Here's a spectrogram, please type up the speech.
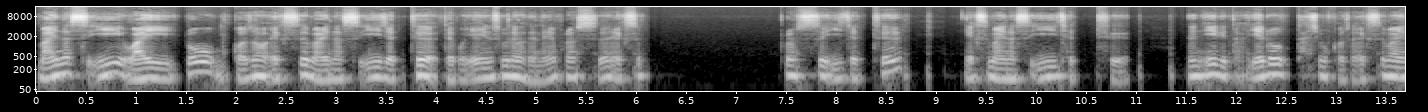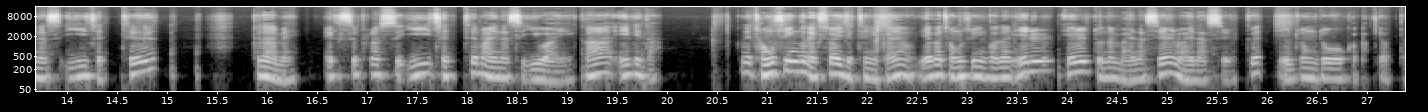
마이너스 2y로 묶어서 x 마이너스 2z 되고 얘 인수분해가 되네요. 플러스 x 플러스 2z x 마이너스 2z는 1이다. 얘로 다시 묶어서 x 마이너스 2z 그 다음에 x 플러스 2z 마이너스 2y가 1이다. 근데 정수인근 xyz니까요. 얘가 정수인 거는 1, 1 또는 마이너스 1, 마이너스 1 끝. 이 정도 것밖에 없다.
